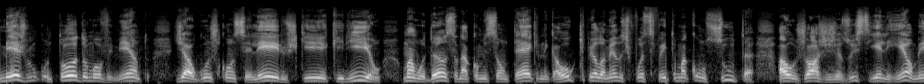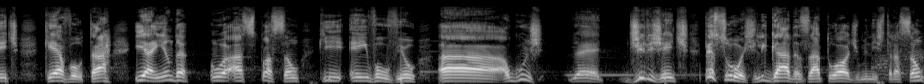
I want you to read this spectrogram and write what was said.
mesmo com todo o movimento de alguns conselheiros que queriam uma mudança na comissão técnica ou que pelo menos fosse feita uma consulta ao Jorge Jesus se ele realmente quer voltar e ainda a situação que envolveu ah, alguns é, dirigentes, pessoas ligadas à atual administração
